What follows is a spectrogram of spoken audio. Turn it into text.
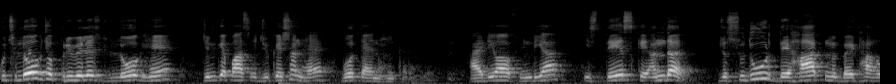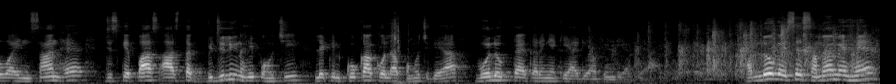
कुछ लोग जो प्रिविलेज लोग हैं, जिनके पास एजुकेशन है, वो तय नहीं करेंगे। आइडिया ऑफ़ इंडिया इस देश के अंदर जो सुदूर देहात में बैठा हुआ इंसान है जिसके पास आज तक बिजली नहीं पहुँची लेकिन कोका कोला पहुँच गया वो लोग तय करेंगे कि आइडिया ऑफ़ इंडिया क्या है। हम लोग ऐसे समय में हैं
